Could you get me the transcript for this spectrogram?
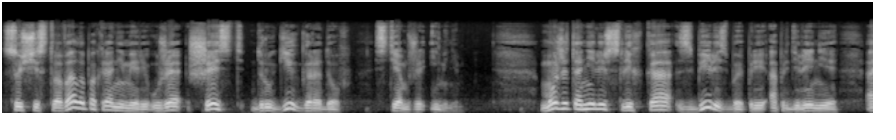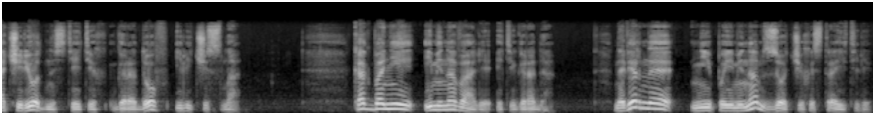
существовало, по крайней мере, уже шесть других городов с тем же именем. Может, они лишь слегка сбились бы при определении очередности этих городов или числа. Как бы они именовали эти города? Наверное, не по именам зодчих и строителей,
